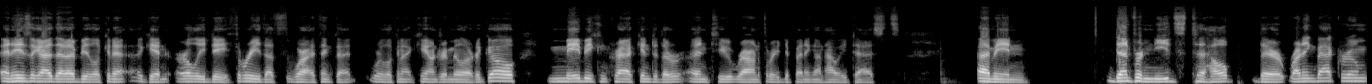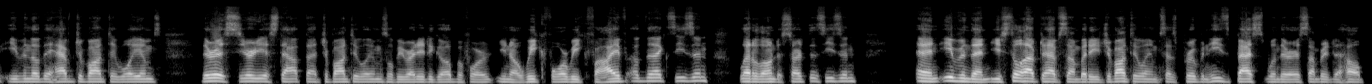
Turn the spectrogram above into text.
and he's a guy that I'd be looking at again early day three. That's where I think that we're looking at Kendre Miller to go. Maybe can crack into the into round three depending on how he tests. I mean, Denver needs to help their running back room, even though they have Javonte Williams. There is serious doubt that Javonte Williams will be ready to go before you know week four, week five of the next season, let alone to start the season. And even then, you still have to have somebody. Javonte Williams has proven he's best when there is somebody to help,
